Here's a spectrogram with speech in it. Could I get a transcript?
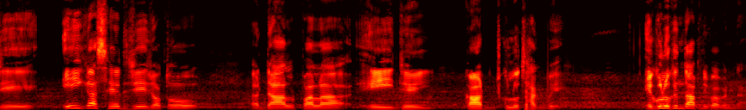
যে এই গাছের যে যত ডালপালা, এই যে কাঠগুলো থাকবে, এগুলো কিন্তু আপনি পাবেন না।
